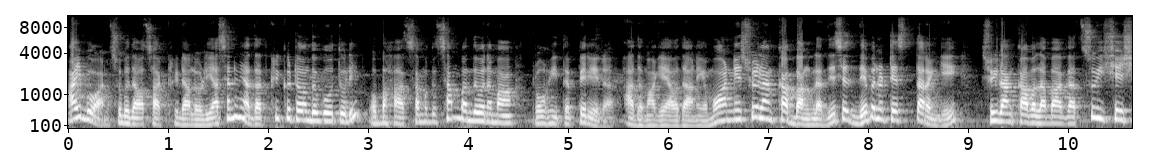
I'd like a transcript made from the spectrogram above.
අයිබෝන් සුබ දවසක් ක්‍රීඩාලෝලිය අසනන අදත් ක්‍රිකට් ඔන් ද ගෝ තුලින් ඔබ හා සමග සම්බන්ධ වන මා රෝහිත පෙරේරා. අද මගේ අවධානය යොමු වන්නේ ශ්‍රී ලංකා බංග්ලාදේශ දෙවන ටෙස්ට් තරගයේ ශ්‍රී ලංකාව ලබාගත් සුවිශේෂ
